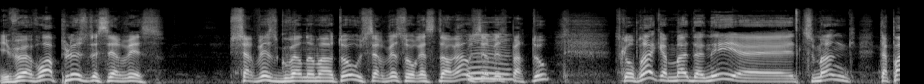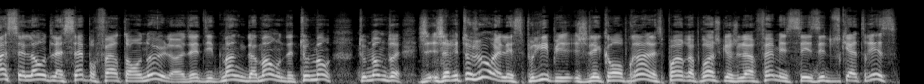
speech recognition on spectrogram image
il veut avoir plus de services. Services gouvernementaux ou services au restaurant ou Mm. services partout. Tu comprends qu'à un moment donné, euh, tu manques, t'as pas assez long de lacet pour faire ton nœud, là. Il te manque de monde. Et tout le monde, tout le monde, j'aurais toujours à l'esprit, puis je les comprends, c'est pas un reproche que je leur fais, mais ces éducatrices,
